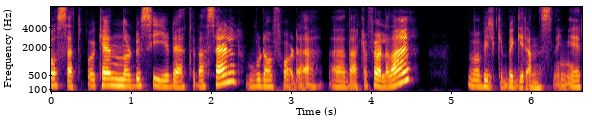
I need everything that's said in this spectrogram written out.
og sett på, ok, når du sier det til deg selv, hvordan får det uh, deg til å føle deg? Og hvilke begrensninger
